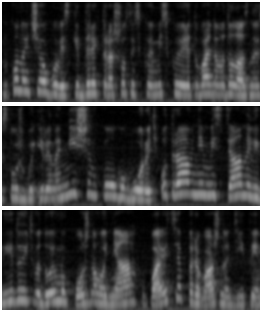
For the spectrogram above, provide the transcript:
Виконуючи обов'язки директора Шосницької міської рятувально-водолазної служби Ірина Міщенко говорить, у травні містяни відвідують водойму кожного дня, купаються переважно діти.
